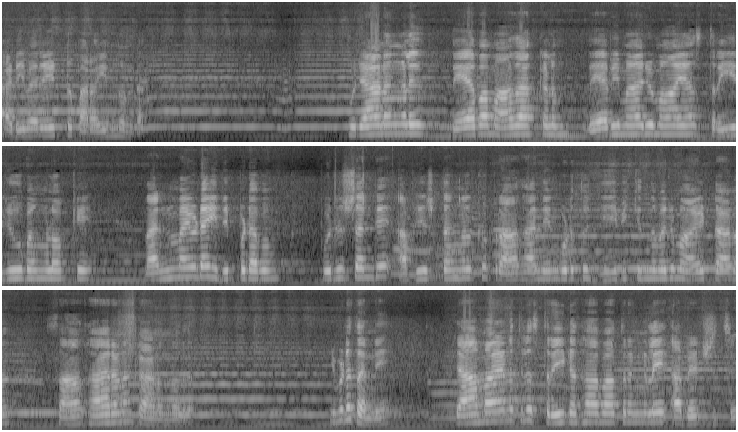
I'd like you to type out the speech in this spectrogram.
അടിവരയിട്ട് പറയുന്നുണ്ട്. പുരാണങ്ങളിൽ ദേവമാതാക്കളും ദേവിമാരുമായ സ്ത്രീരൂപങ്ങളൊക്കെ നന്മയുടെ ഇരിപ്പിടവും പുരുഷന്റെ അഭീഷ്ടങ്ങൾക്ക് പ്രാധാന്യം കൊടുത്തു ജീവിക്കുന്നവരുമായിട്ടാണ് സാധാരണ കാണുന്നത്. ഇവിടെ തന്നെ രാമായണത്തിലെ സ്ത്രീ കഥാപാത്രങ്ങളെ അപേക്ഷിച്ച്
